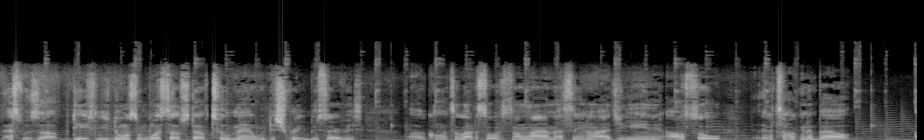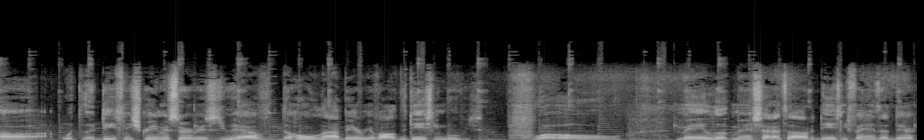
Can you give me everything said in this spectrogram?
that's what's up. Disney's doing some what's up stuff too, man, with the streaming service. Uh, according to a lot of sources online, I've seen on IGN, and also they're talking about uh, with the Disney streaming service, you have the whole library of all the Disney movies. Whoa. Man, look, man, shout out to all the Disney fans out there.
